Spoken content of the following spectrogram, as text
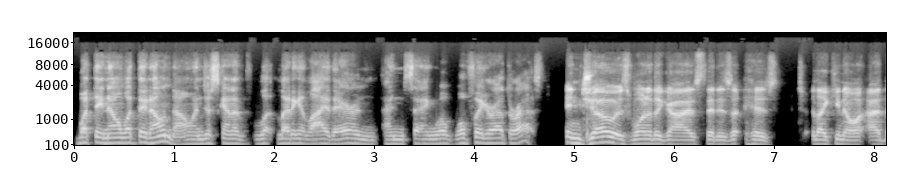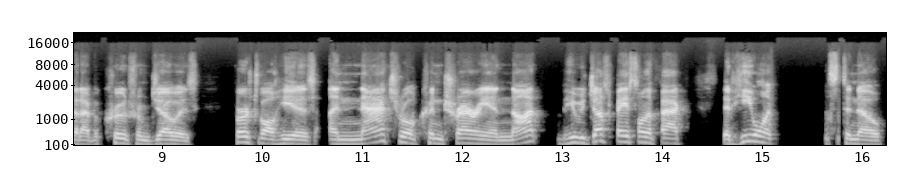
what they know and what they don't know and just kind of let, letting it lie there and, and saying, well, we'll figure out the rest. and Joe is one of the guys that is his like you know uh, that I've accrued from Joe is first of all he is a natural contrarian. Not he was just based on the fact that he wants to know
